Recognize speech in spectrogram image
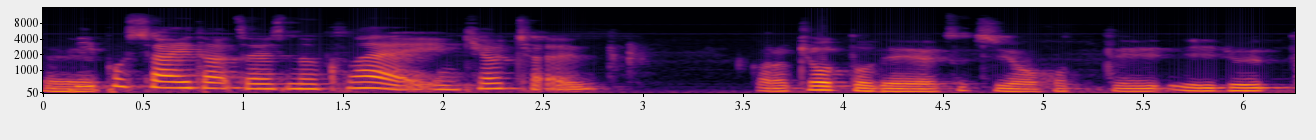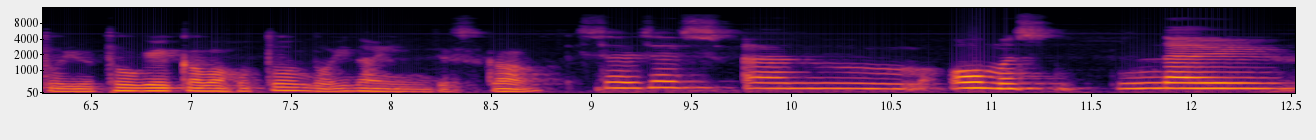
えー People say that there's no clay in Kyoto. だから京都で土を掘っているという陶芸家はほとんどいないんですが、So there's um, almost no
